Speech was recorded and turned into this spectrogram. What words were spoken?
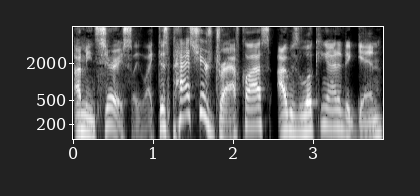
I mean, seriously, like this past year's draft class, I was looking at it again.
